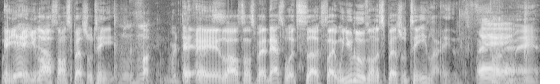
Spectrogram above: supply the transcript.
We and, you- did, and you yeah. lost on special teams. Fucking mm-hmm. ridiculous. hey, lost on special. That's what sucks. Like when you lose on a special team, you like, fuck, Man, man.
